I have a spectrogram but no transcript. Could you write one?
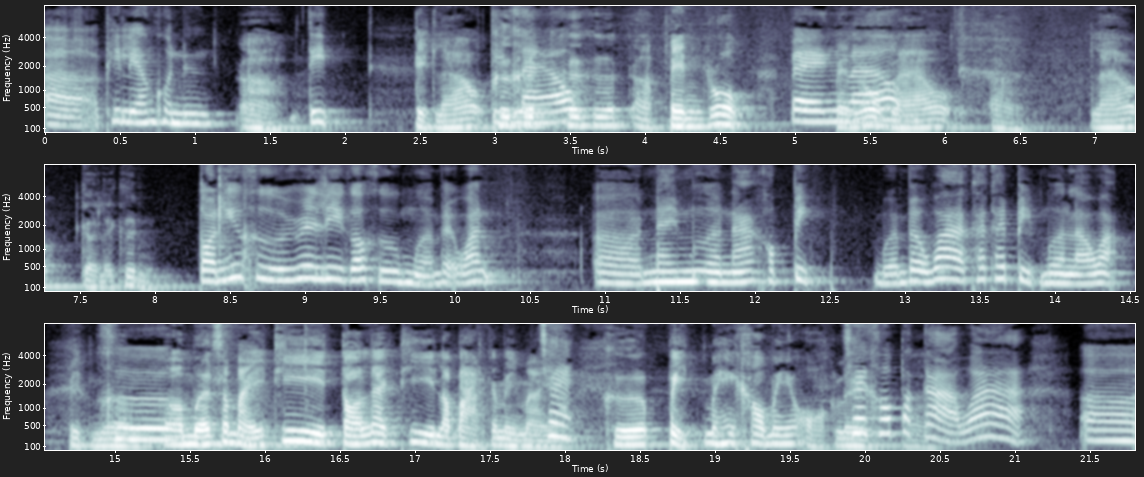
เอ่อพี่เลี้ยงคนหนึงอ่าติดติดแล้วติดคือแล้วคือคือเอ่อเป็นโรคเป็นเป็นแล้โรคววแล้วอ่าแล้วเกิดอะไรขึ้น ตอนนี้คือเรลลี่ก็คือเหมือนแบบว่าเอ่อ ในเมืองนะเขาปิดเหมือนแบบว่าคล้ายๆปิดเมืองแล้วอะปิดเมืองคือเออเหมือนสมัยที่ตอนแรกที่ระบาดกันใหม่ๆใช่อะคือปิดไม่ให้เข้าไม่ให้ออกเลย ใช่เขาประกาศว่าเอ่อ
